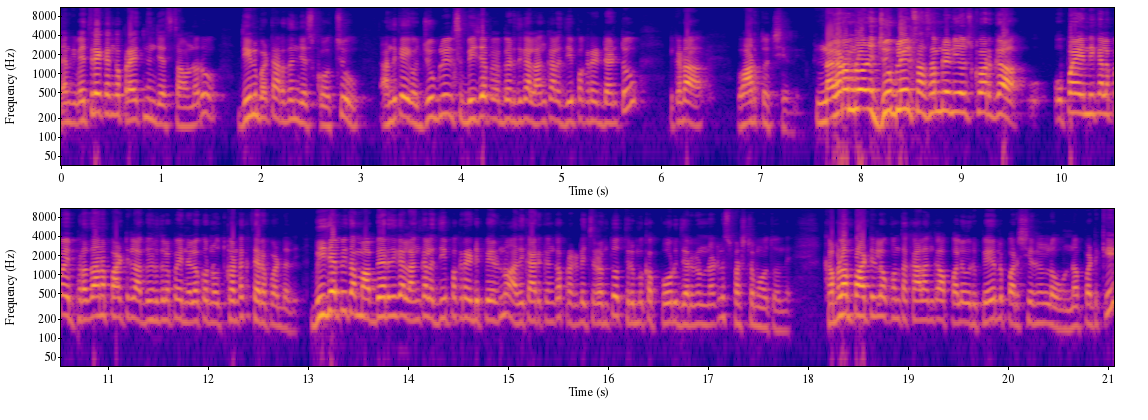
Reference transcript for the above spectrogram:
దానికి వ్యతిరేకంగా ప్రయత్నం చేస్తూ ఉన్నారు. దీన్ని బట్టి అర్థం చేసుకోవచ్చు. అందుకే ఇక జూబ్లీహిల్స్ బీజేపీ అభ్యర్థిగా లంకాల దీపక్ రెడ్డి అంటూ ఇక్కడ వార్త వచ్చింది. నగరంలోని జూబ్లీల్స్ అసెంబ్లీ నియోజకవర్గ ఉప ఎన్నికలపై ప్రధాన పార్టీల అభ్యర్థులపై నెలకొన్న ఉత్కంఠకు తెరపడ్డది. బీజేపీ తమ అభ్యర్థిగా లంకల దీపక్ రెడ్డి పేరును అధికారికంగా ప్రకటించడంతో త్రిముఖ పోరు జరగనున్నట్లు స్పష్టమవుతుంది. కమలం పార్టీలో కొంతకాలంగా పలువురు పేర్లు పరిశీలనలో ఉన్నప్పటికీ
